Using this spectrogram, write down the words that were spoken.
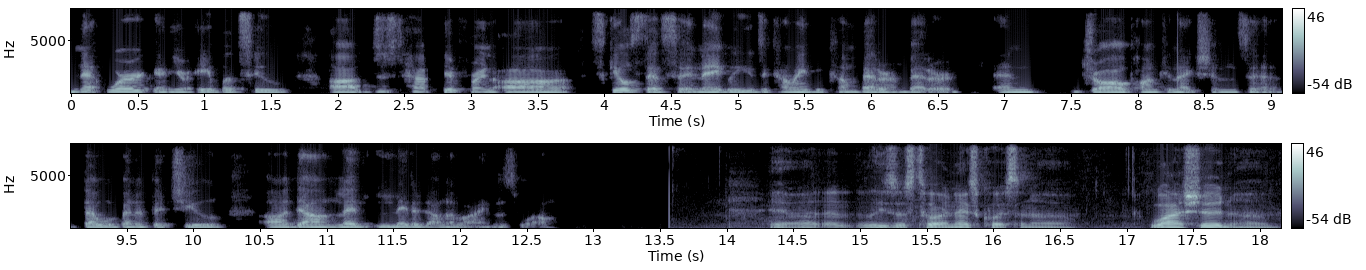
network and you're able to uh, just have different uh, skill sets to enable you to kind of become better and better and draw upon connections that will benefit you uh, down later down the line as well yeah that leads us to our next question uh, why should um,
